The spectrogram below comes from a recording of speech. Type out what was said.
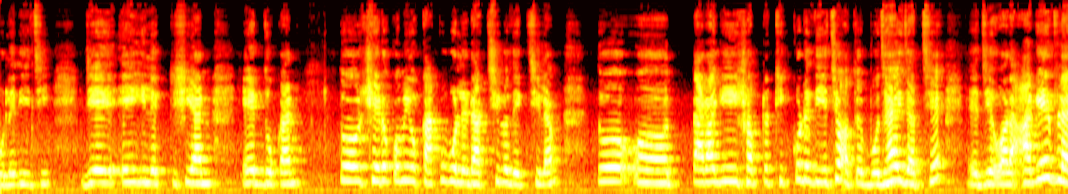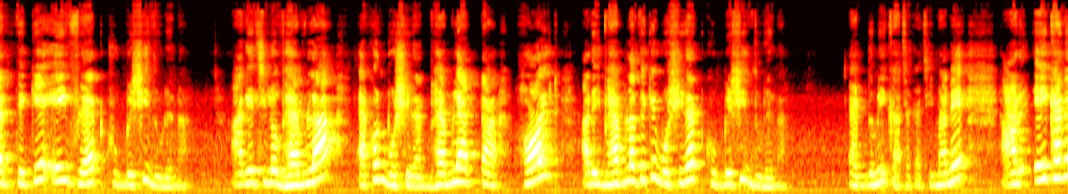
বলে দিয়েছি যে, এই ইলেকট্রিশিয়ান এর দোকান। তো সেরকমই ও কাকু বলে ডাকছিল, দেখছিলাম। তো তার আগেই সবটা ঠিক করে দিয়েছে, অতএব বোঝাই যাচ্ছে যে ওর আগের ফ্ল্যাট থেকে এই ফ্ল্যাট খুব বেশি দূরে না। আগে ছিল ভ্যাবলা এখন বসিরহাট। ভ্যাবলা একটা হল্ট, আর এই ভ্যাবলা থেকে বসিরহাট খুব বেশি দূরে না। একদমই কাছাকাছি। মানে আর এইখানে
